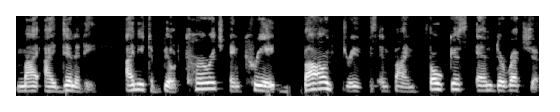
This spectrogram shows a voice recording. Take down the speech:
my identity. I need to build courage and create boundaries and find focus and direction.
